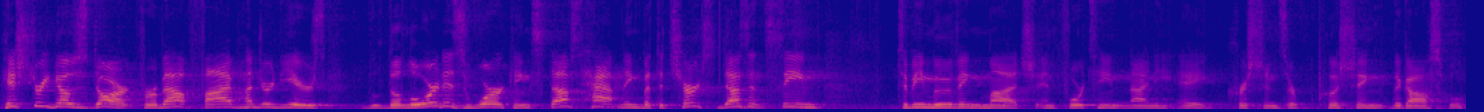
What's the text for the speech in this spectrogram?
History goes dark for about 500 years. The Lord is working, stuff's happening, but the church doesn't seem to be moving much. In 1498, Christians are pushing the gospel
